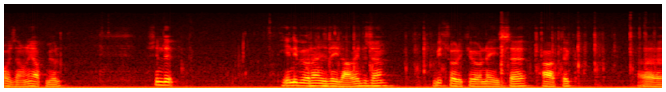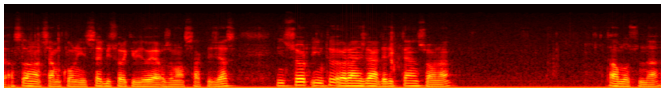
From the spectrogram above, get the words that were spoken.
o yüzden onu yapmıyorum. Şimdi yeni bir öğrenci de ilave edeceğim. Bir sonraki örneği ise artık e, asıl anlatacağım konu ise bir sonraki videoya o zaman saklayacağız. Insert into öğrenciler dedikten sonra tablosunda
